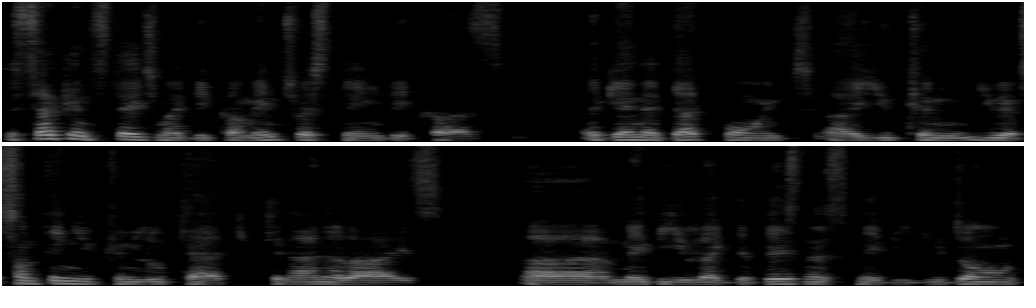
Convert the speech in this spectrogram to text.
The second stage might become interesting because again, at that point, uh, you can you have something you can look at, you can analyze. Uh, maybe you like the business, maybe you don't.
